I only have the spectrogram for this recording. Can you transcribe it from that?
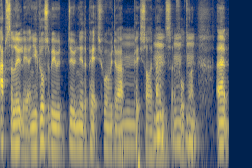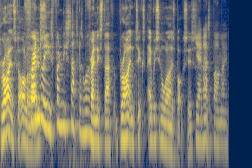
absolutely. And you could also be doing near the pitch when we do our pitch side bands at full time. Uh, Brighton's got all of Mm. Friendly, those. friendly staff as well. Friendly staff. Brighton ticks every single one of those boxes. Yeah, nice barmaid.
